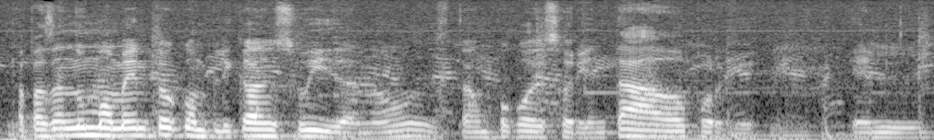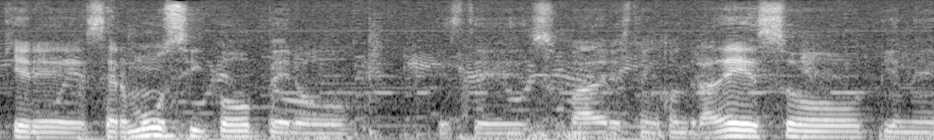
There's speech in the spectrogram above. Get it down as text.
está pasando un momento complicado en su vida, ¿no? Está un poco desorientado porque él quiere ser músico, pero este, su padre está en contra de eso, tiene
